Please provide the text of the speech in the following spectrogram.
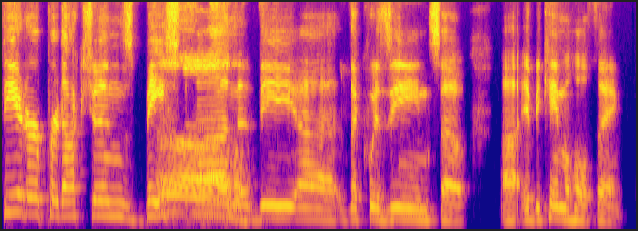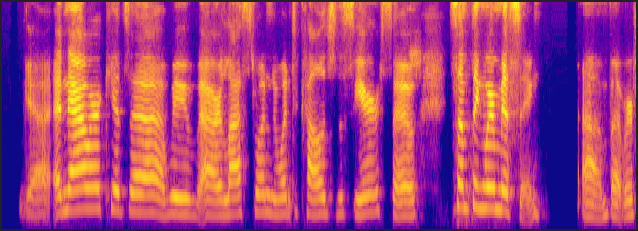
theater productions based oh. on the the cuisine. So it became a whole thing yeah and now our kids uh we our last one went to college this year so something we're missing um, but we're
